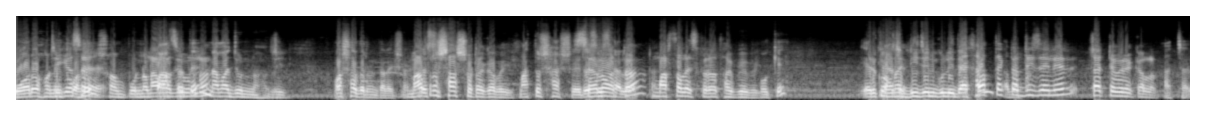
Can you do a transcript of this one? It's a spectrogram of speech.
বড় হনে ঠিক আছে, সম্পূর্ণ নামাজি জন্য? হবে। জি। অসাধারণ কালেকশন। মাত্র 700 টাকা ভাই। মাত্র 700 এটা সেলোয়ারটা। মার্শালাইজ করা থাকবে ভাই। ওকে এরকম আমরা ডিজাইনগুলি প্রত্যেকটা ডিজাইনের চারটে করে কালার আচ্ছা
